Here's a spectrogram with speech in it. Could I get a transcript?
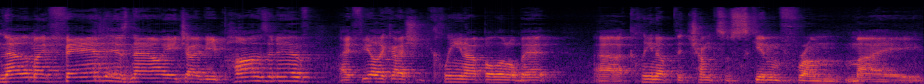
Now that my fan is now HIV positive, I feel like I should clean up a little bit, uh, clean up the chunks of skin from my,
